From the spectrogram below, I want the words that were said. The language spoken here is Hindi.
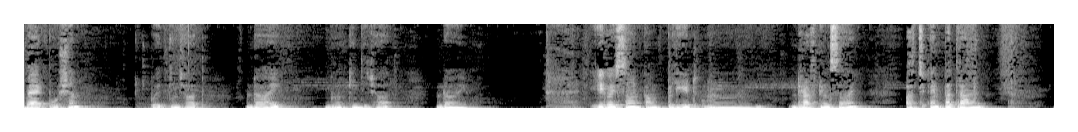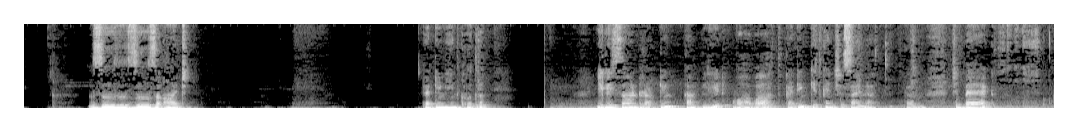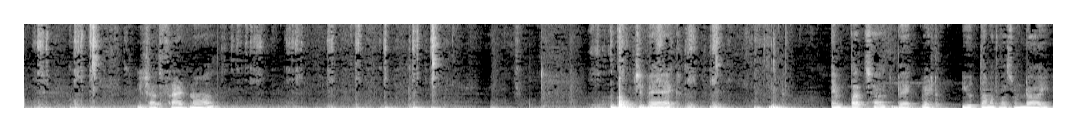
बैक पोर्शन पत किन डाई ब्रो किन डाई यह गई सन कंप्लीट ड्राफ्टिंग सन अत अम पे त्रावन ज आँच कटिंग हिंद खुद यह गई सन ड्राफ्टिंग कंप्लीट वह अत कटिंग कित सान कर बैक यह फ्रंट नाल बैक अम पे बैक पे यूतम वसन डाई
